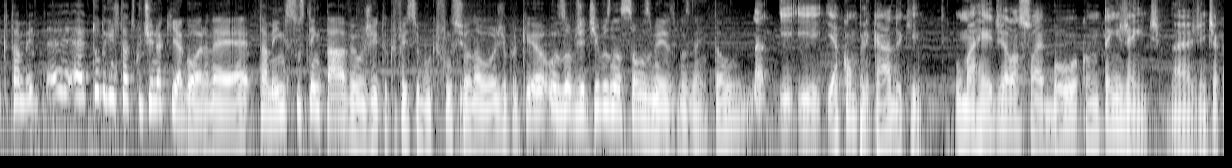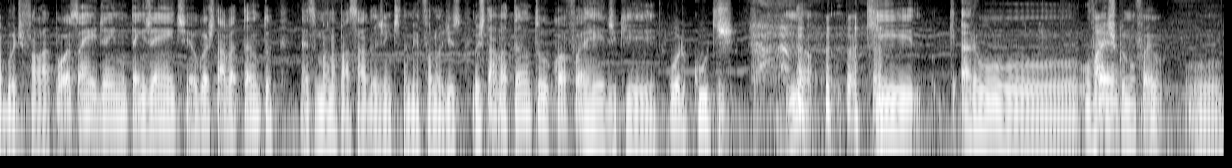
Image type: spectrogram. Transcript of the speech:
fica também. É, é, tudo que a gente tá discutindo aqui agora, né? É também insustentável o jeito que o Facebook funciona hoje, porque os objetivos não são os mesmos, né? Então. Não, e, e, e é complicado que uma rede ela só é boa quando tem gente. Né? A gente acabou de falar, pô, essa rede aí não tem gente. Eu gostava tanto. Na semana passada a gente também falou disso. Gostava tanto. Qual foi a rede que. O Orkut. Que, não, que, que. Era o. O Vasco, é. não foi? O,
